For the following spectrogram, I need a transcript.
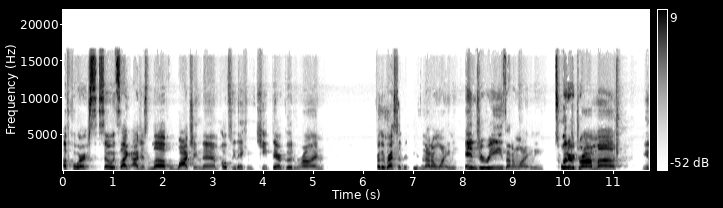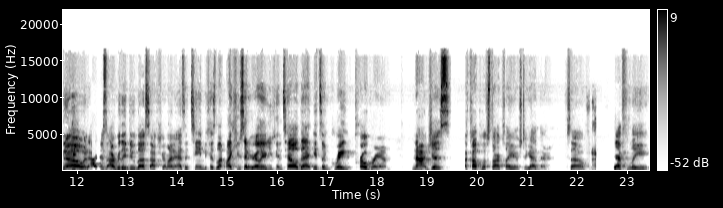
of course. So it's like I just love watching them. Hopefully, they can keep their good run for the rest of the season. I don't want any injuries. I don't want any Twitter drama. You know, and I just I really do love South Carolina as a team because, like you said earlier, you can tell that it's a great program, not just a couple of star players together. So definitely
